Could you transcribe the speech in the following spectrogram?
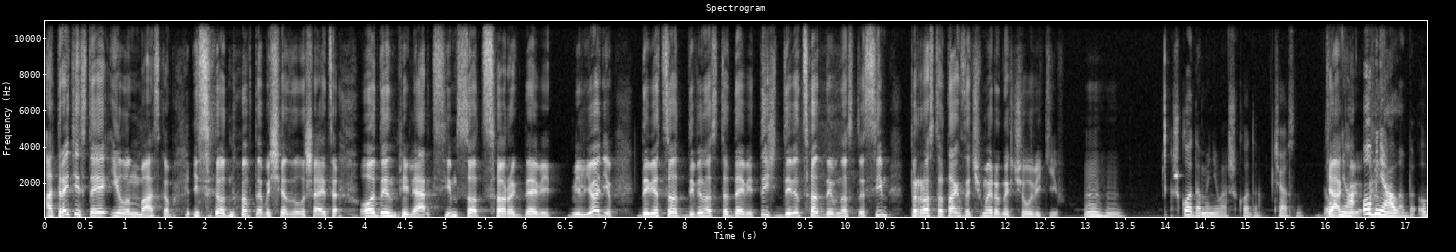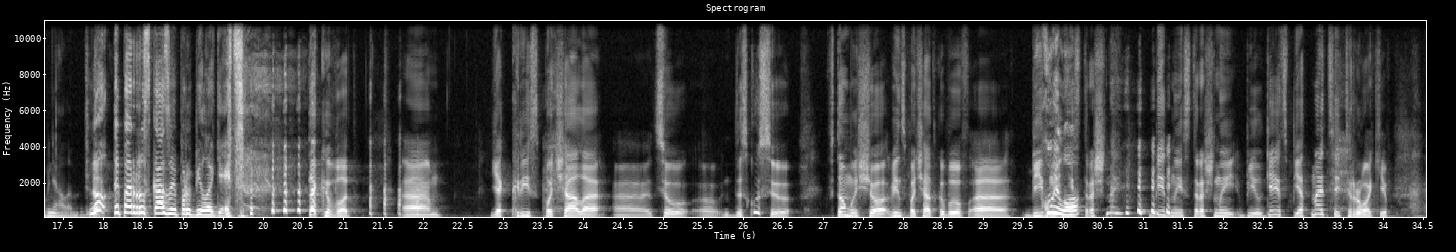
А третій стає Ілон Маском. І все одно в тебе ще залишається 1 мільярд 749 мільйонів 999 тисяч 997 просто так зачмирених чоловіків. Угу. Шкода мені вас, шкода, чесно. Дякую. Обня... Обняла би, обняла би. Ну, тепер розказуй про Біла Гейтса. Так от. А, як Кріс почала а, цю а, дискусію в тому, що він спочатку був а, бідний Хуйло. і страшний, бідний і страшний Білл Гейтс 15 років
